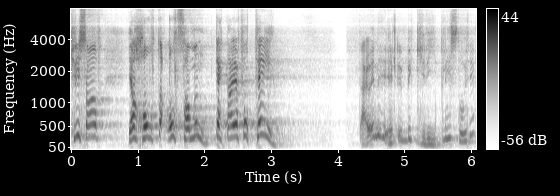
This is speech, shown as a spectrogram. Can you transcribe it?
kryss av. Jeg har holdt det alt sammen. Dette har jeg fått til. Det er jo en helt ubegripelig historie.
